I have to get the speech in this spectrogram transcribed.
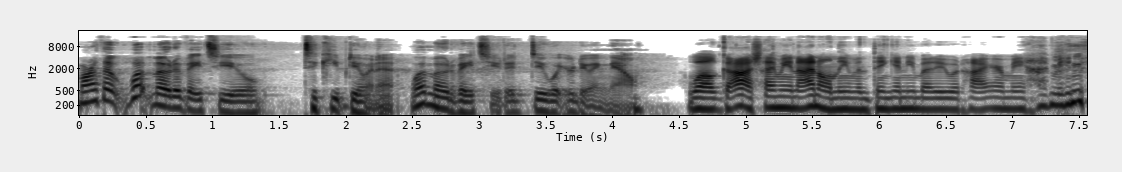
Martha, what motivates you to keep doing it? What motivates you to do what you're doing now? Well, gosh, I mean, I don't even think anybody would hire me. I mean,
